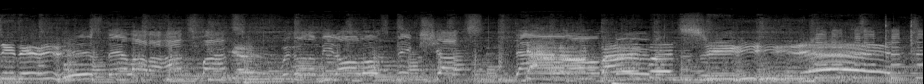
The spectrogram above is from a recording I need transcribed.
see there. Yes, there are a lot of hot spots. Yeah. We're gonna meet all those big shots down, Down on Bourbon Bourbon Street. Yeah.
